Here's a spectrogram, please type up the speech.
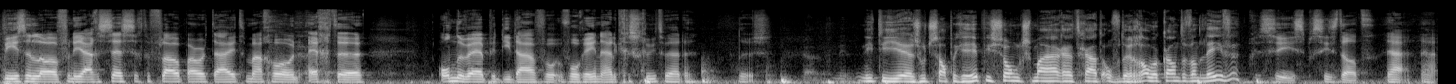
peace and love van de jaren 60, de flower power tijd. Maar gewoon echte onderwerpen die daar voor, voorheen eigenlijk geschuurd werden. Dus niet die uh, zoetsappige hippie-songs, maar het gaat over de rauwe kanten van het leven. Precies, precies dat. Ja, ja.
